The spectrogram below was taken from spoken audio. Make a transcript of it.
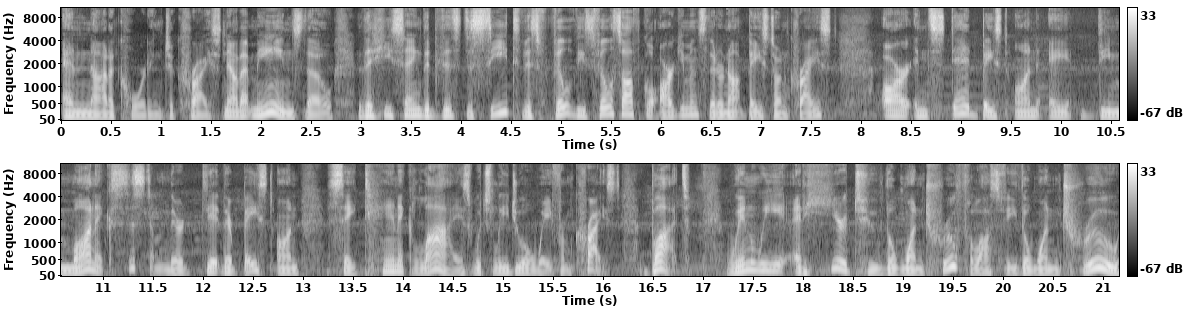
and not according to Christ. Now, that means, though, that he's saying that this deceit, this these philosophical arguments that are not based on Christ, are instead based on a demonic system. They're, they're based on satanic lies which lead you away from Christ. But when we adhere to the one true philosophy, the one true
